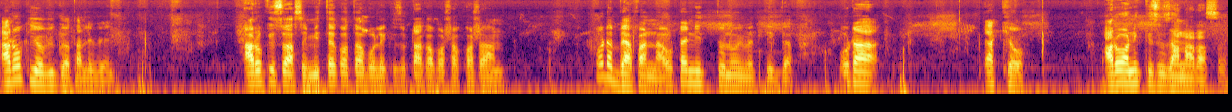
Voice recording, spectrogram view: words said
আরও কি অভিজ্ঞতা নেবেন? আরও কিছু আছে, মিথ্যা কথা বলে কিছু টাকা পয়সা খসান। ওটা ব্যাপার না, ওটা নিত্য নৈমিত্তিক ব্যাপার। ওটা একশো আরও অনেক কিছু জানার আছে।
